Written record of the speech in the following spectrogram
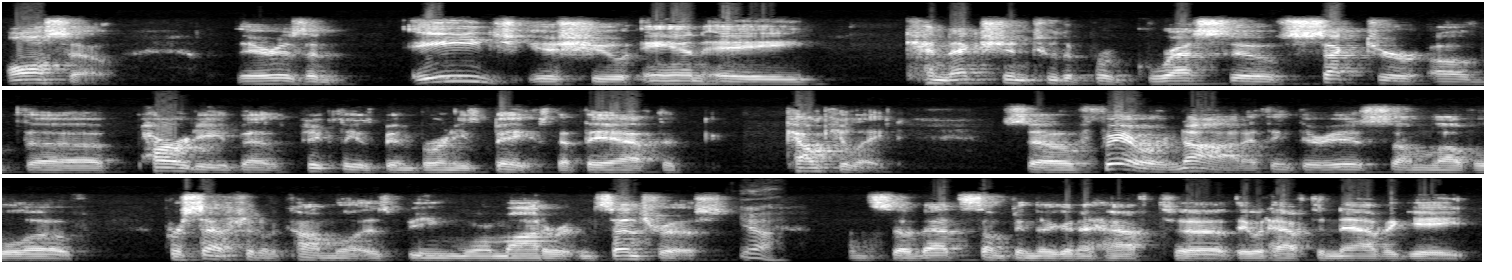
Also, there is an age issue and a connection to the progressive sector of the party that particularly has been Bernie's base that they have to calculate. So, fair or not, I think there is some level of perception of Kamala as being more moderate and centrist. Yeah. And so that's something they're going to have to, they would have to navigate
